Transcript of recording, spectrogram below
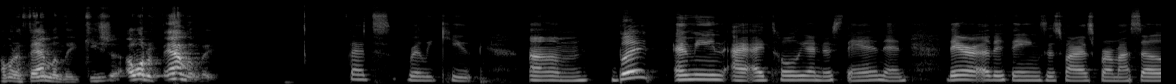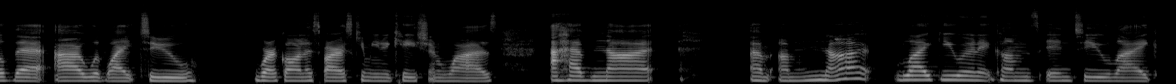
I want a family, Keisha. I want a family. That's really cute. Um, but I mean, I, I totally understand. And there are other things as far as for myself that I would like to work on as far as communication wise. I have not I'm I'm not like you when it comes into like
